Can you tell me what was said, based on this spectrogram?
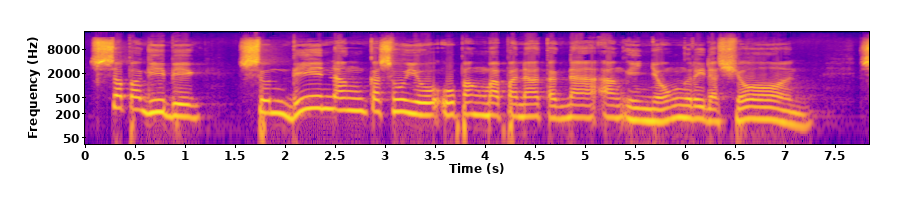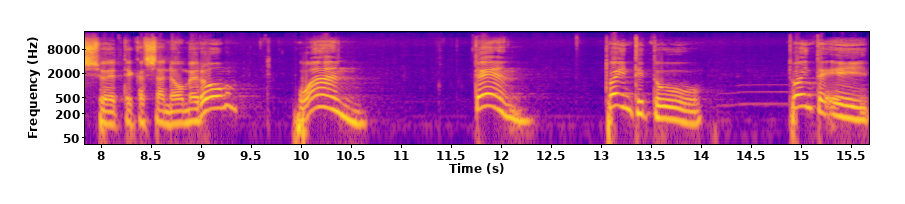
Sa pag-ibig, sundin ang kasuyo upang mapanatag na ang inyong relasyon. Swerte ka sa numerong 1, 10, 22, 28,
